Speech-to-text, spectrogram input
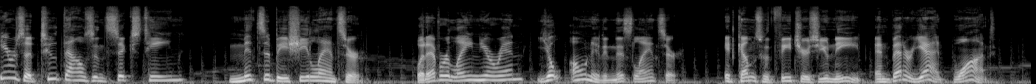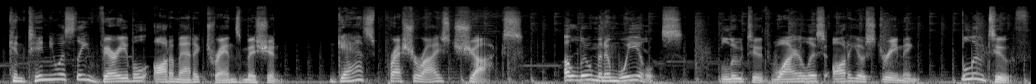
Here's a 2016 Mitsubishi Lancer. Whatever lane you're in, you'll own it in this Lancer. It comes with features you need, and better yet, want. Continuously variable automatic transmission, gas pressurized shocks, aluminum wheels, Bluetooth wireless audio streaming, Bluetooth,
